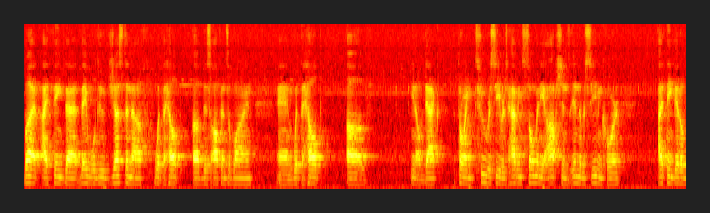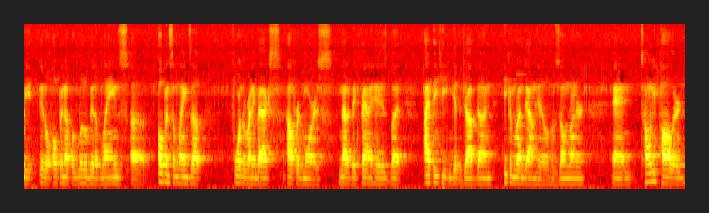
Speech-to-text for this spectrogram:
but I think that they will do just enough with the help of this offensive line and with the help of, you know, Dak throwing two receivers, having so many options in the receiving corps. I think it'll be it'll open up a little bit of lanes, uh, open some lanes up for the running backs. Alfred Morris, not a big fan of his, but I think he can get the job done. He can run downhill, a zone runner. And Tony Pollard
